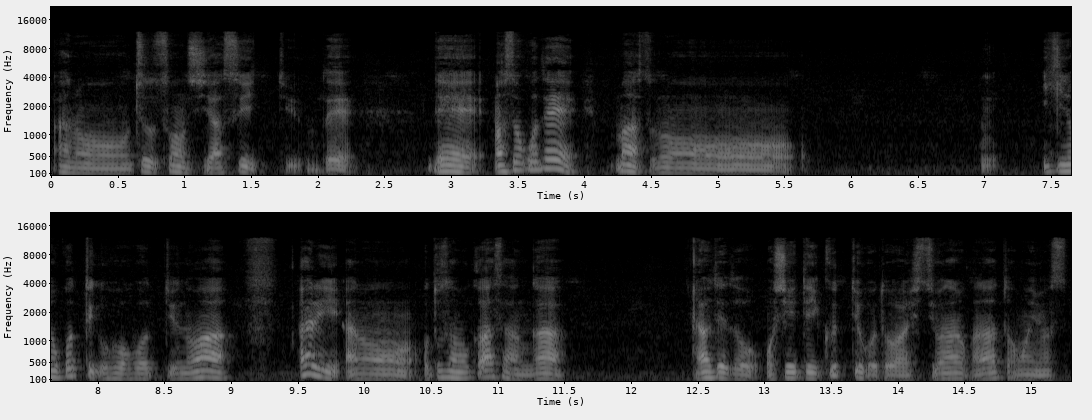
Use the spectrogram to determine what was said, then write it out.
あのちょっと損しやすいっていうのでで、まあ、そこでまあその生き残っていく方法っていうのはやはりあのお父さんお母さんがある程度教えていくっていうことは必要なのかなと思います。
